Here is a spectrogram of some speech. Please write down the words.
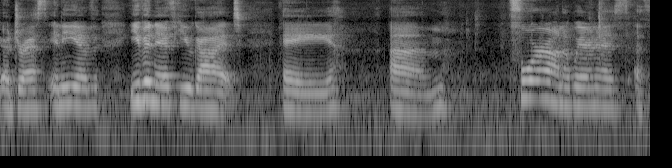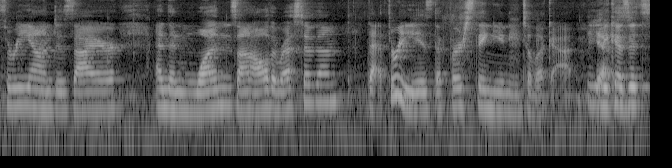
address any of even if you got a um, four on awareness, a three on desire, and then ones on all the rest of them. That three is the first thing you need to look at Yes. because it's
